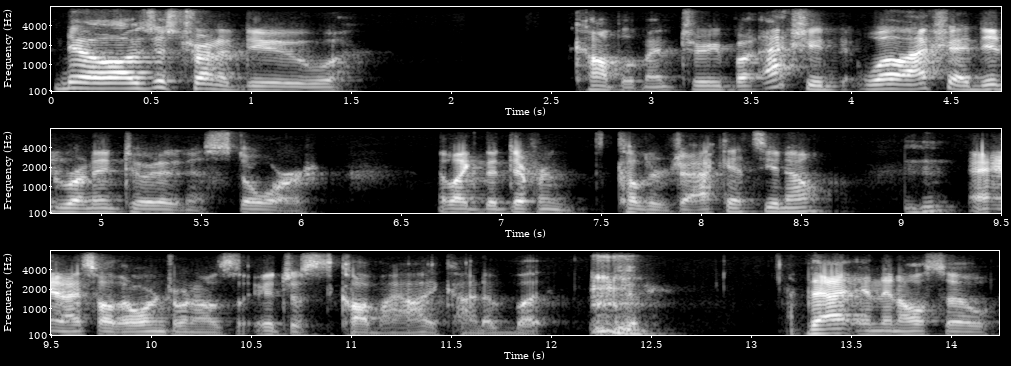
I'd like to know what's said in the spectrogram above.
No, I was just trying to do complimentary, but actually, well, actually, I did run into it in a store, like the different color jackets, you know. Mhm. And I saw the orange one. I was, it just caught my eye, kind of. But that, and then also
